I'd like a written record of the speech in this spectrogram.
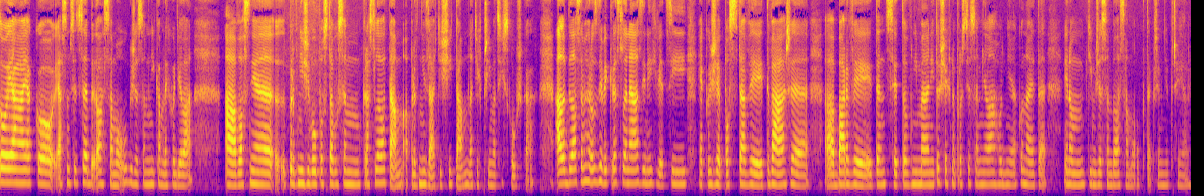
To já jako, já jsem sice byla samouk, že jsem nikam nechodila a vlastně první živou postavu jsem kreslila tam a první zátiší tam na těch přijímacích zkouškách. Ale byla jsem hrozně vykreslená z jiných věcí, jakože postavy, tváře, barvy, ten cit, to vnímání, to všechno prostě jsem měla hodně jako najeté, jenom tím, že jsem byla samouk, takže mě přijali.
